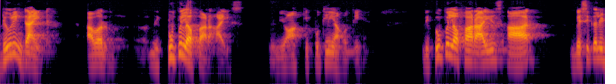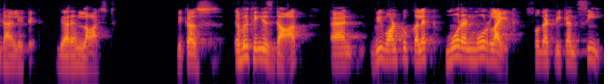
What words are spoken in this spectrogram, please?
during night, our the pupil of our eyes, जो आँख की पुतलियाँ होती हैं, the pupil of our eyes are basically dilated. They are enlarged because everything is dark and we want to collect more and more light so that we can see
